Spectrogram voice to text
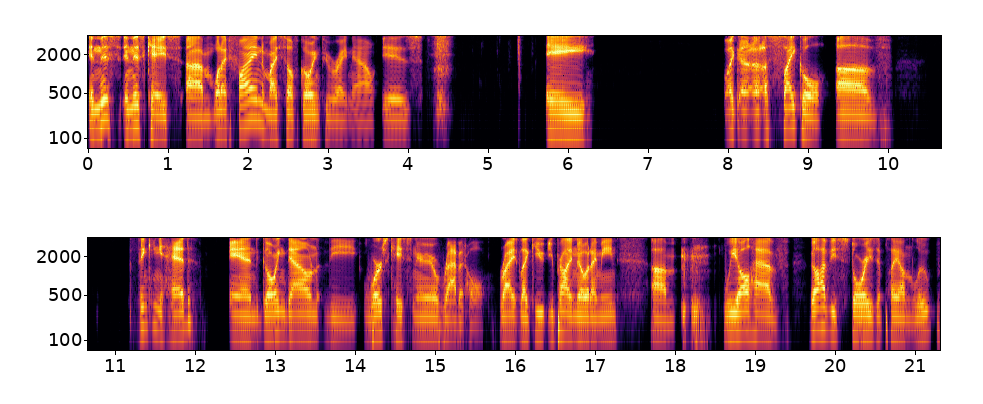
in this in this case, um, what I find myself going through right now is a like a, a cycle of thinking ahead and going down the worst case scenario rabbit hole, right? Like you, you probably know what I mean. Um, we all have we all have these stories that play on loop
